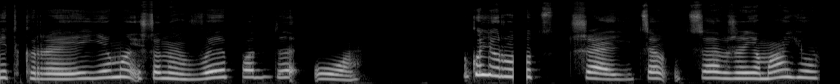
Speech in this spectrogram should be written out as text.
відкриємо. І що нам випаде? О. Ну, Кольору. Це, це вже я маю.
